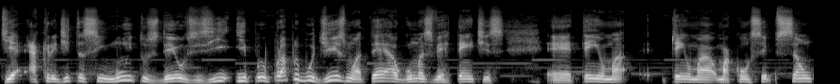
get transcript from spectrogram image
que acredita-se em muitos deuses e, e o próprio budismo até algumas vertentes é, tem uma tem uma, uma concepção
